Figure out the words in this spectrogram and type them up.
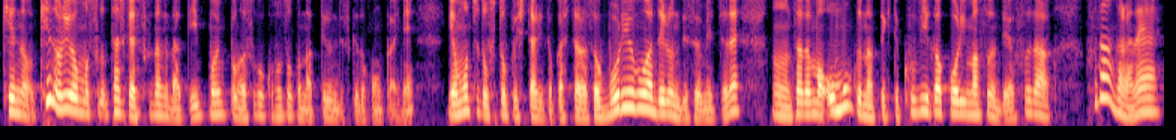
毛の、毛の量も確かに少なくなって、一本一本がすごく細くなってるんですけど、今回ね。いや、もうちょっと太くしたりとかしたら、そう、ボリュームは出るんですよ、めっちゃね。うん、ただまあ、重くなってきて首が凝りますんで、普段、普段からね、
